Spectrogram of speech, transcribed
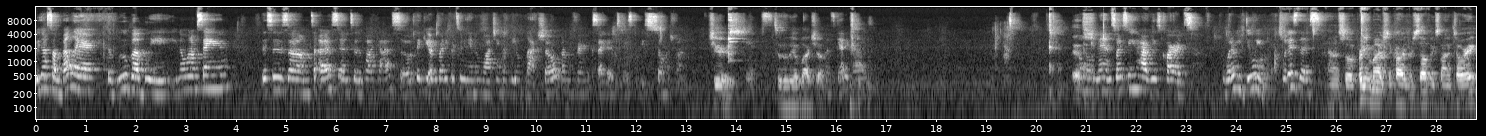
We got some Belaire, the Blue Bubbly. You know what I'm saying? This is um, to us and to the podcast. So thank you everybody for tuning in and watching the Leo Black Show. I'm very excited. Today's gonna be so much fun. Cheers Cheers. to the Leo Black Show. Let's get it, guys. Yes. Oh man, so I see you have these cards. What are we doing? What is this? Uh, so pretty much the cards are self-explanatory.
